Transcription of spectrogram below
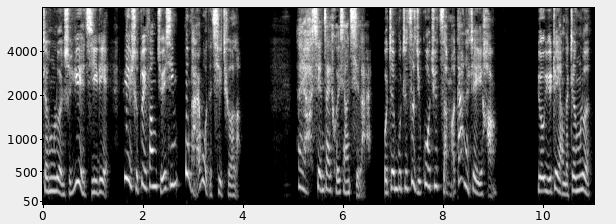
争论是越激烈，越是对方决心不买我的汽车了。哎呀，现在回想起来，我真不知自己过去怎么干的这一行。由于这样的争论，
